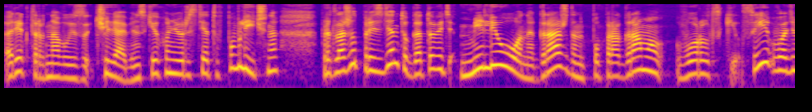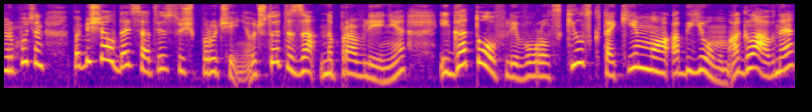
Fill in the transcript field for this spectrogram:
ректор одного из челябинских университетов публично предложил президенту готовить миллионы граждан по программе программам WorldSkills. И Владимир Путин пообещал дать соответствующее поручение. Вот что это за направление и готов ли WorldSkills к таким а, объемам? А главное,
